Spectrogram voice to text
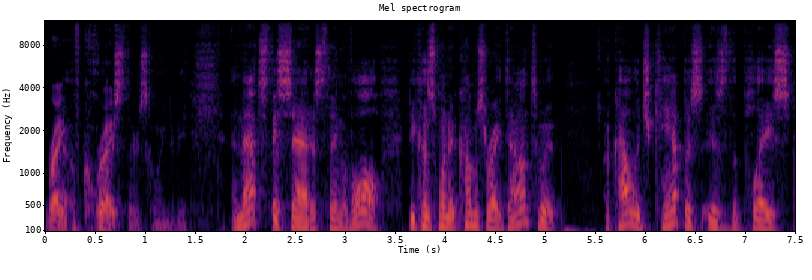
Right. Of course, right. there's going to be. And that's the saddest thing of all, because when it comes right down to it, a college campus is the place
